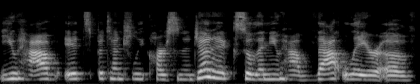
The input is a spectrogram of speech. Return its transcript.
you have it's potentially carcinogenic. So then you have that layer of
